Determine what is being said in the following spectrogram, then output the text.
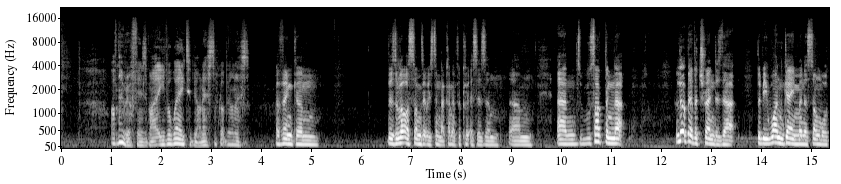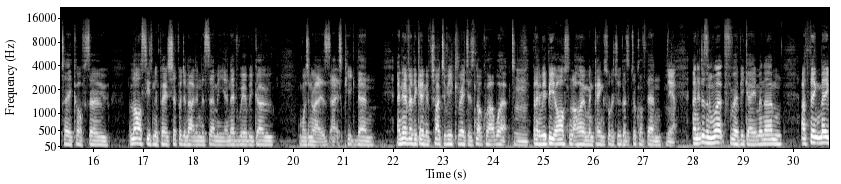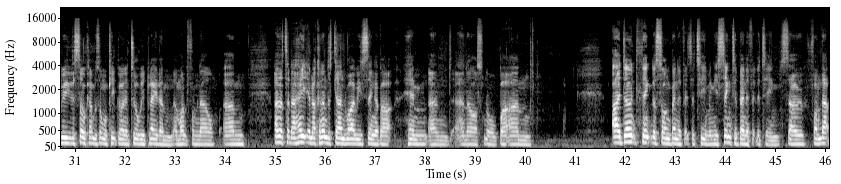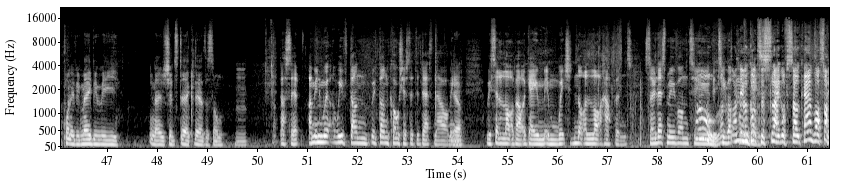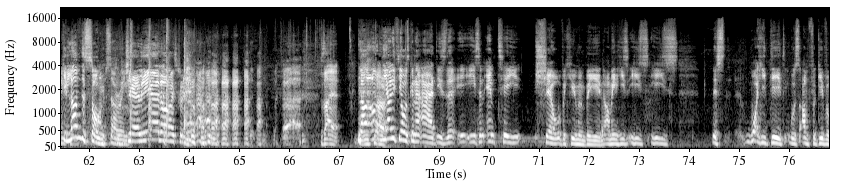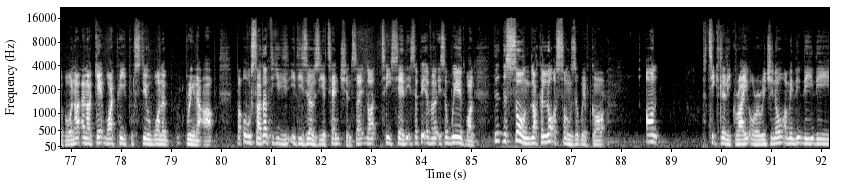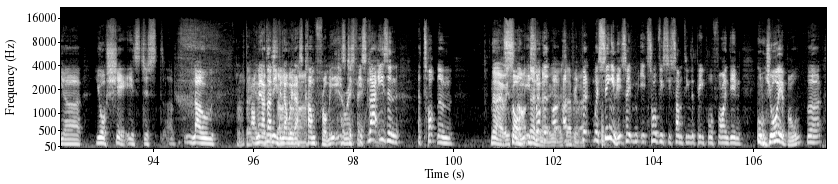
I've no real feelings about it either way. To be honest, I've got to be honest. I think um, there's a lot of songs that we sing that come in for criticism, um, and something that a little bit of a trend is that there'll be one game when a song will take off. So last season we played Sheffield United in the semi, and everywhere we go wasn't at its peak then. And every other game we've tried to recreate it, it's not quite worked. Mm. But then we beat Arsenal at home, and Kane sort of two that took off then. Yeah. And it doesn't work for every game. And um, I think maybe the Sol Campbell song will keep going until we play them a month from now. Um, as I said, I hate him. I can understand why we sing about him and and Arsenal, but um, I don't think the song benefits the team, and you sing to benefit the team. So from that point of view, maybe we, you know, should steer clear of the song. That's it. I mean, we, we've done we've done Colchester to death now. I mean, Yeah. we've said a lot about a game in which not a lot happened. So let's move on to Oh, the two I, I never got games. to slag off Sol Campbell. I fucking love the song. I'm sorry. Jelly and ice cream. Is that it? No, uh, the only thing I was going to add is that he's an empty shell of a human being. I mean, he's he's he's this. What he did was unforgivable, and I and I get why people still want to bring that up. But also, I don't think he, he deserves the attention. So, like T said, it's a bit of a it's a weird one. The the song, like a lot of songs that we've got, aren't particularly great or original. I mean, the the, the uh, your shit is just uh, low. don't I mean, I don't even know where that's that. come from. It- It's just, it's, that isn't a Tottenham No, it's song. not. It's no, no, not no, that- yeah, it's I- I- everywhere. But we're singing it, so it- it's obviously something that people are finding enjoyable. But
